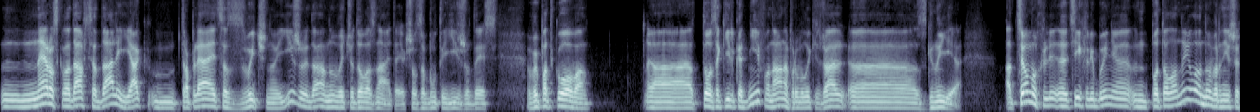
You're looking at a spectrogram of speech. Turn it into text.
не розкладався далі, як трапляється з звичною їжею. Да? Ну, ви чудово знаєте, якщо забути їжу десь випадково, то за кілька днів вона, на превеликий жаль, е, згниє. А цьому хлі... е, цій хлібині м, поталанило, ну, верніше,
